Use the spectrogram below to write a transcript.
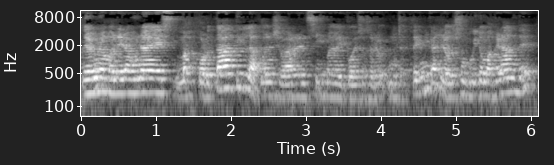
De alguna manera una es más portátil, la pueden llevar encima y puedes hacer muchas técnicas, y la otra es un poquito más grande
